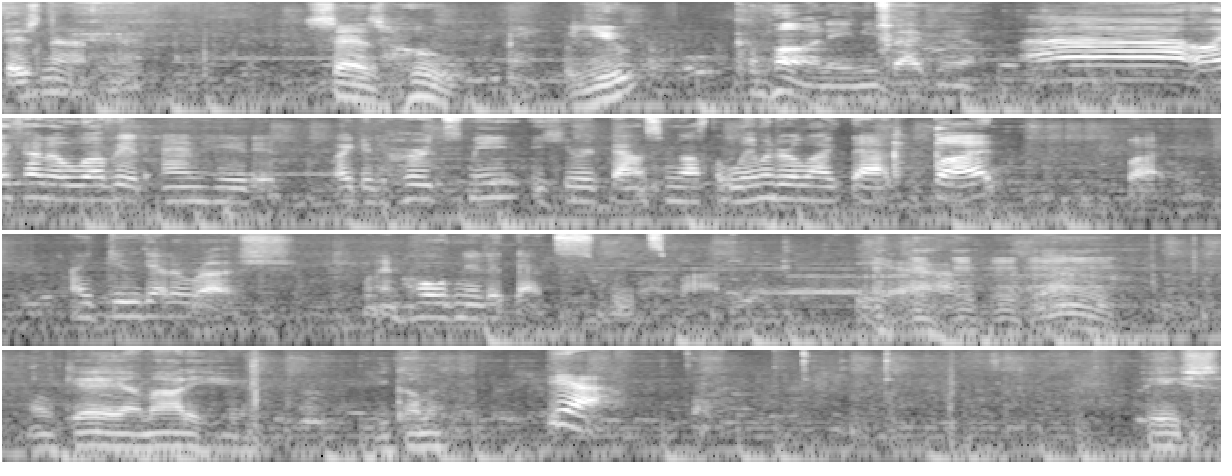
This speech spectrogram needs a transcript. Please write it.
There's not, man. Says who? You? Come on, Amy, back me up. Uh, well, I kind of love it and hate it. Like, it hurts me to hear it bouncing off the limiter like that, but, but, I do get a rush when I'm holding it at that sweet spot. Yeah. yeah. Okay, I'm out of here. You coming? Yeah. Peace.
